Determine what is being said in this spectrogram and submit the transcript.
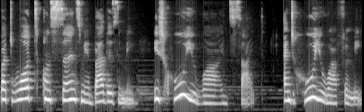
but what concerns me and bothers me is who you are inside and who you are for me.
